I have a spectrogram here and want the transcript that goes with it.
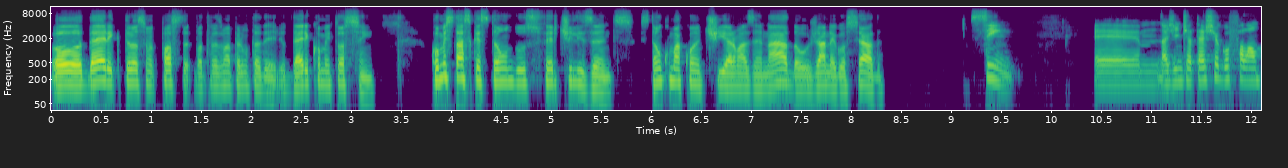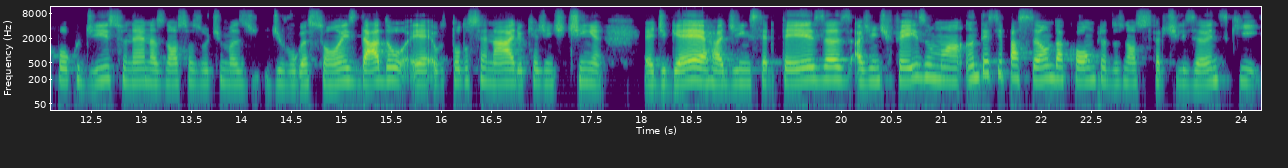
O Derek trouxe, posso vou trazer uma pergunta dele. O Derek comentou assim: Como está a questão dos fertilizantes? Estão com uma quantia armazenada ou já negociada? Sim, é, a gente até chegou a falar um pouco disso, né, nas nossas últimas divulgações, dado é, todo o cenário que a gente tinha é, de guerra, de incertezas, a gente fez uma antecipação da compra dos nossos fertilizantes, que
